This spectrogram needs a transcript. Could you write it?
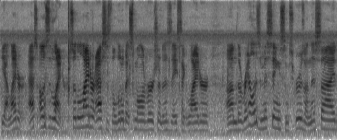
yeah, lighter S. Oh, this is the lighter. So the lighter S is the little bit smaller version, but this is Ace-Tech lighter. Um, the rail is missing some screws on this side.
